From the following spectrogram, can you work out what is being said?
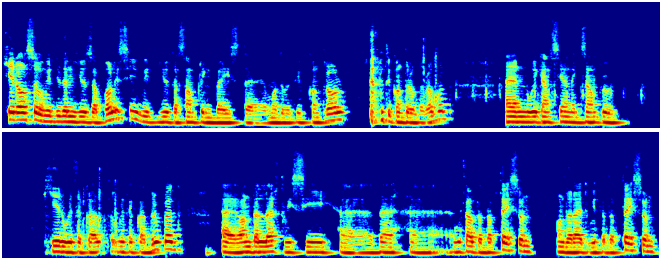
Here also, we didn't use a policy. We used a sampling-based uh, model predictive control to control the robot. And we can see an example here with a, with a quadruped. On the left, we see the without adaptation. On the right, with adaptation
